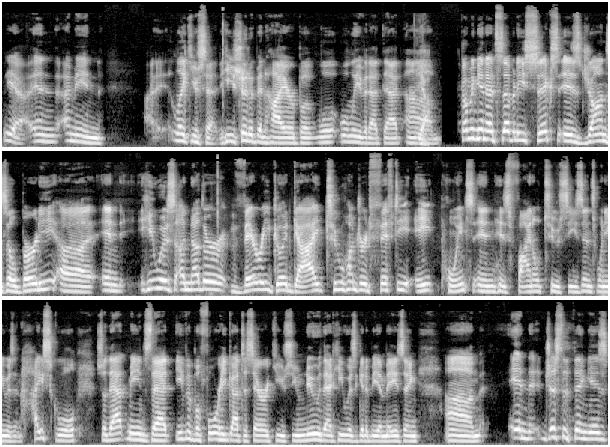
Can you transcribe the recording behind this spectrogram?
Yeah, and I mean, like you said, he should have been higher, but we'll we'll leave it at that. Um, yeah. Coming in at 76 is John Zulberti, uh, and he was another very good guy 258 points in his final two seasons when he was in high school. So that means that even before he got to syracuse you knew that he was going to be amazing. Um, and just the thing is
